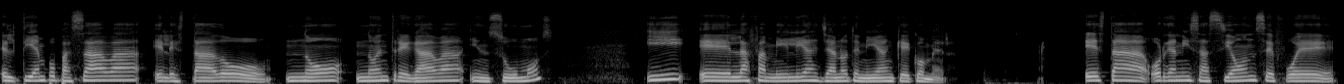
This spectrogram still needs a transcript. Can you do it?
el tiempo pasaba, el Estado no, no entregaba insumos y eh, las familias ya no tenían que comer. Esta organización se fue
